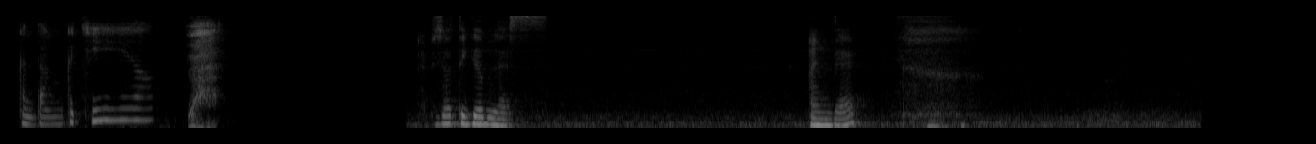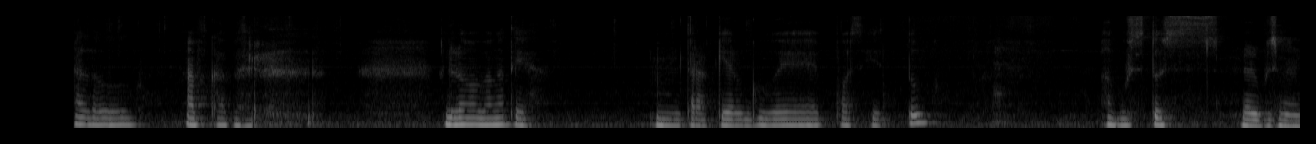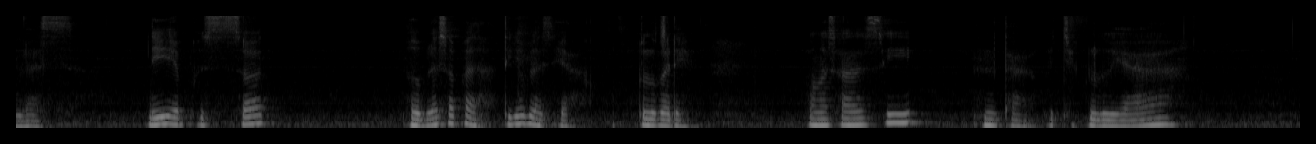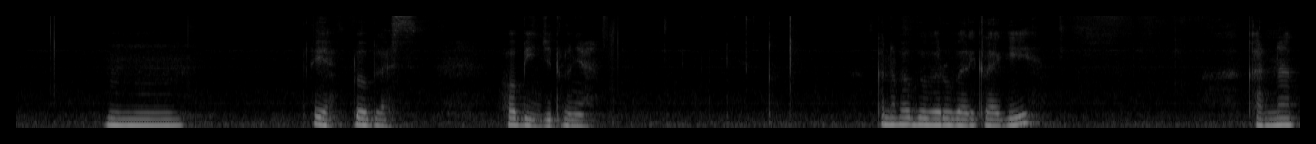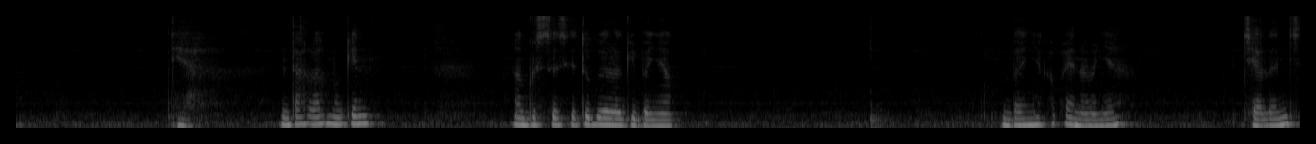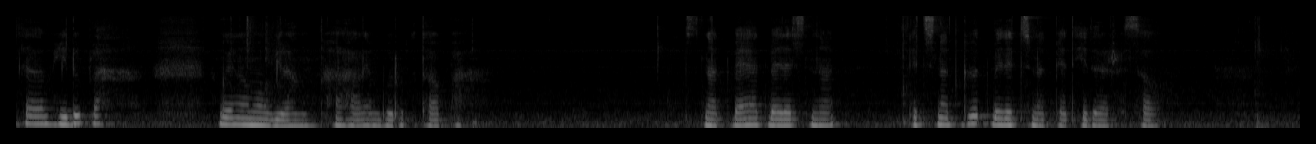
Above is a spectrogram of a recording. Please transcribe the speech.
kentang kecil. Episode 13 I'm back. Halo, apa kabar? Udah lama banget ya? Hmm, Terakhir gue post itu Agustus 2019 Di episode 12 apa? 13 ya? Lupa deh. Kalau nggak salah sih ntar gue cek dulu ya. Hmm iya 12 hobi judulnya. Kenapa gue baru balik lagi? Karena ya entahlah mungkin Agustus itu gue lagi banyak banyak apa ya namanya? Challenge dalam hidup lah. Gue nggak mau bilang hal-hal yang buruk atau apa. It's not bad but it's not it's not good but it's not bad either. So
